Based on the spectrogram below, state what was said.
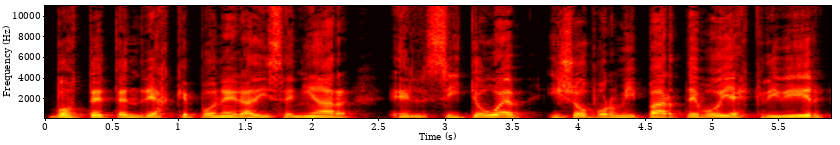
Vos te tendrías que poner a diseñar el sitio web y yo por mi parte voy a escribir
